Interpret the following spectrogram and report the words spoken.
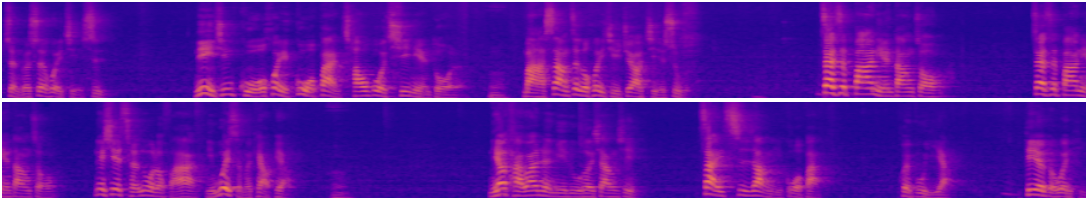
整个社会解释，你已经国会过半超过七年多了，嗯，马上这个会期就要结束了。在这八年当中，在这八年当中，那些承诺的法案，你为什么跳票？嗯，你要台湾人民如何相信，再次让你过半会不一样？第二个问题，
